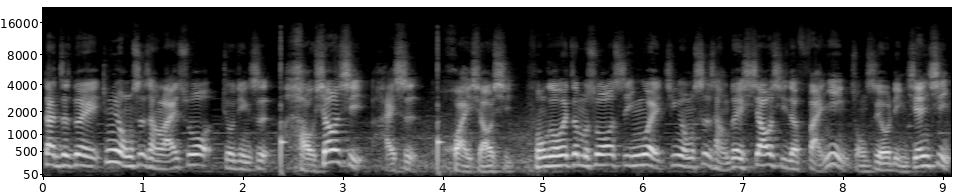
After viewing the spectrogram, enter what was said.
但这对金融市场来说究竟是好消息还是坏消息？峰哥会这么说，是因为金融市场对消息的反应总是有领先性。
